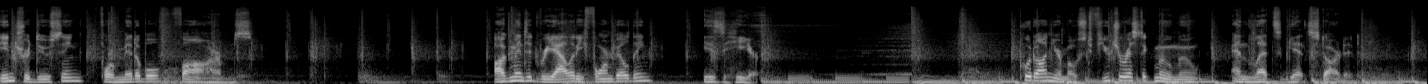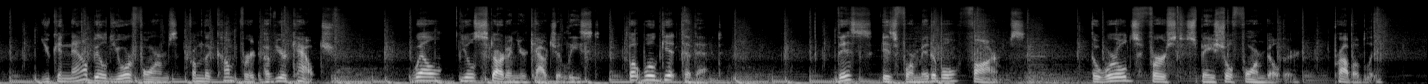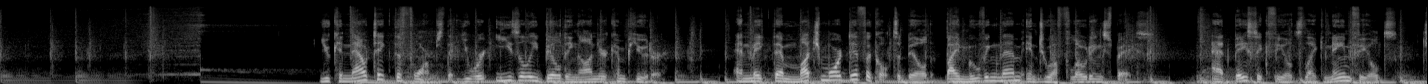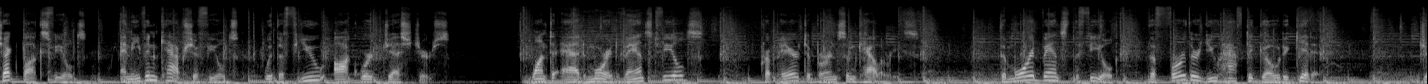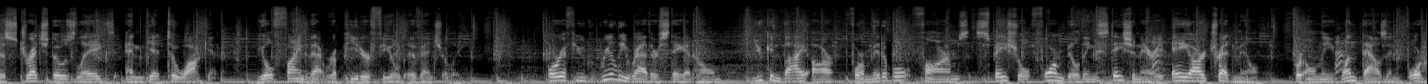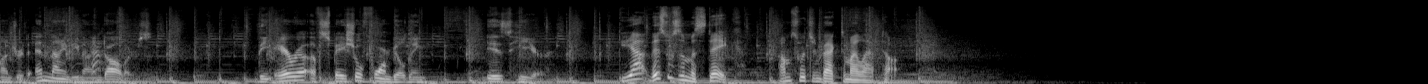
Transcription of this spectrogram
Introducing Formidable Farms. Augmented reality form building is here. Put on your most futuristic moo and let's get started. You can now build your forms from the comfort of your couch. Well, you'll start on your couch at least, but we'll get to that. This is Formidable Farms, the world's first spatial form builder, probably. You can now take the forms that you were easily building on your computer and make them much more difficult to build by moving them into a floating space. Add basic fields like name fields, checkbox fields, and even CAPTCHA fields with a few awkward gestures. Want to add more advanced fields? Prepare to burn some calories. The more advanced the field, the further you have to go to get it. Just stretch those legs and get to walking. You'll find that repeater field eventually. Or if you'd really rather stay at home, you can buy our Formidable Farms Spatial Form Building Stationary AR Treadmill for only $1,499. The era of spatial form building is here. Yeah, this was a mistake. I'm switching back to my laptop.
